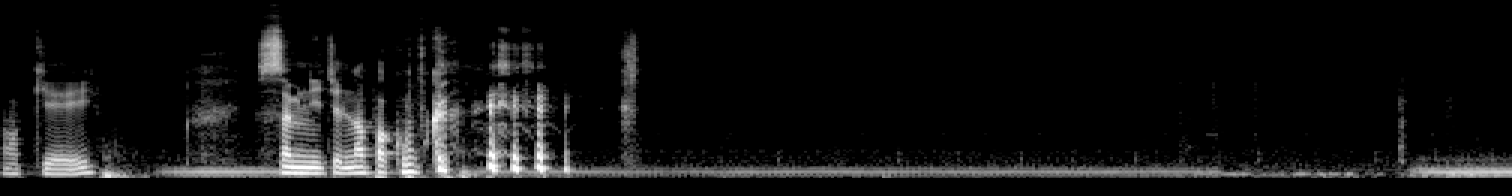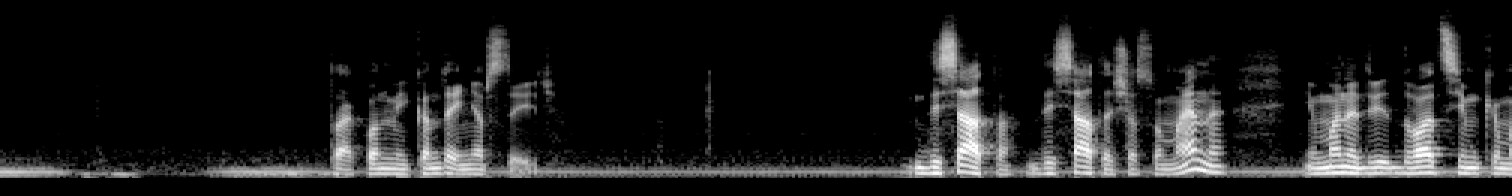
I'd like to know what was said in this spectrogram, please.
Окей. Сомнительна покупка. Так, он мій контейнер стоїть. Десята. Десята зараз у мене. І в мене 27 км.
